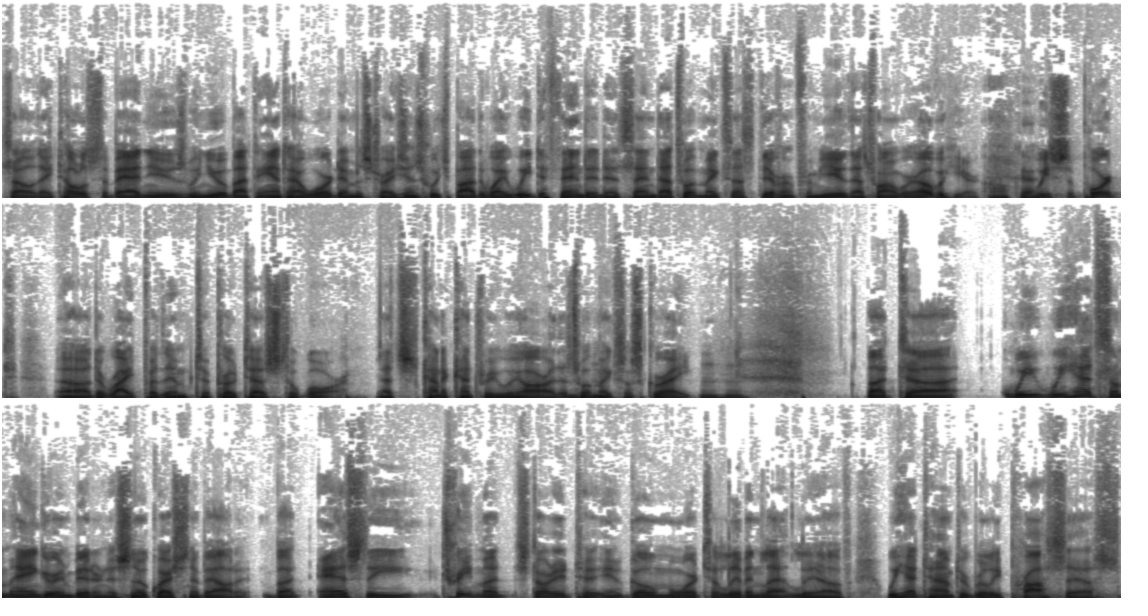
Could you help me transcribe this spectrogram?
So they told us the bad news. We knew about the anti-war demonstrations, which, by the way, we defended as saying that's what makes us different from you. That's why we're over here. Okay. We support uh, the right for them to protest the war. That's the kind of country we are. That's what makes us great. But uh, we we had some anger and bitterness, no question about it. But as the treatment started to go more to live and let live, we had time to really process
